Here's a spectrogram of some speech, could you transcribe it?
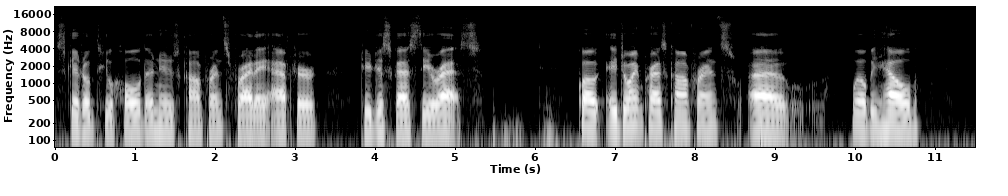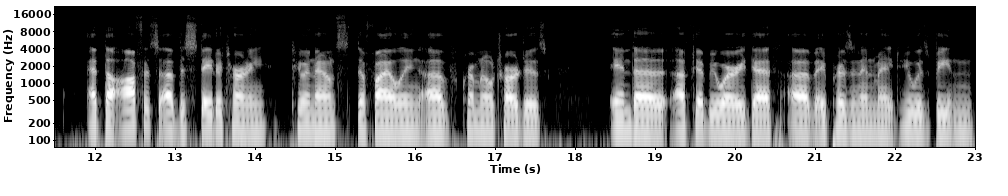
scheduled to hold a news conference Friday after to discuss the arrests. Quote, a joint press conference uh, will be held at the office of the state attorney to announce the filing of criminal charges in the uh, February death of a prison inmate who was beaten,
